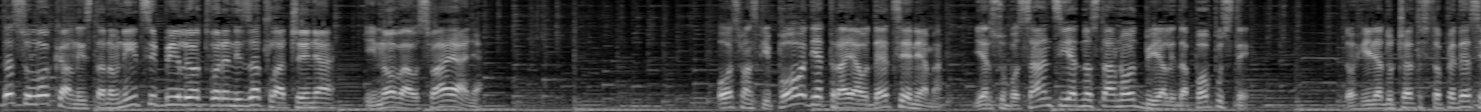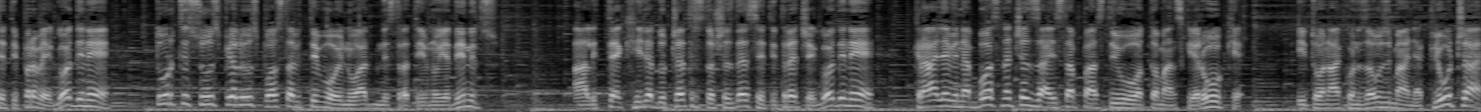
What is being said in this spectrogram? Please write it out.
da su lokalni stanovnici bili otvoreni za tlačenja i nova osvajanja. Osmanski povod je trajao decenijama, jer su bosanci jednostavno odbijali da popuste. Do 1451. godine Turci su uspjeli uspostaviti vojnu administrativnu jedinicu, ali tek 1463. godine kraljevina Bosna će zaista pasti u otomanske ruke, i to nakon zauzimanja ključa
